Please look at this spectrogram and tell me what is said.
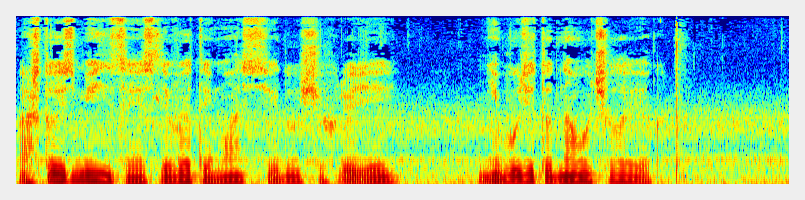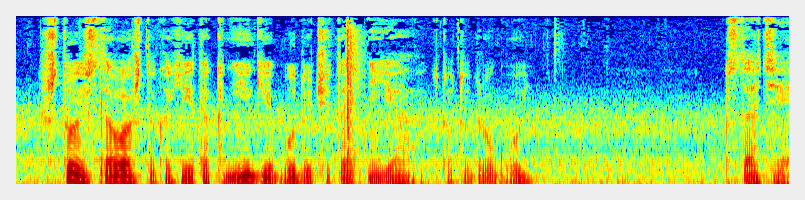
А что изменится, если в этой массе идущих людей не будет одного человека? Что из того, что какие-то книги буду читать не я, а кто-то другой? Кстати,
